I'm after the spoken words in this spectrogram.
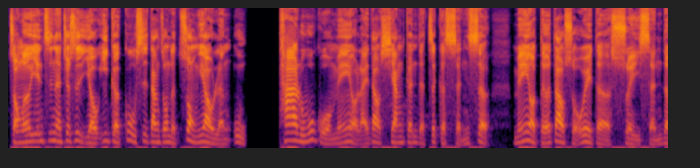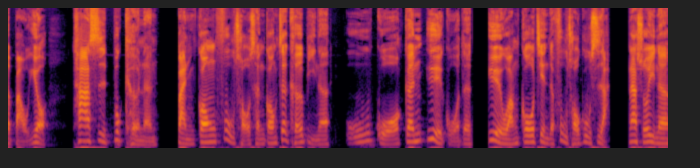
总而言之呢，就是有一个故事当中的重要人物，他如果没有来到箱根的这个神社，没有得到所谓的水神的保佑，他是不可能反攻复仇成功。这可比呢吴国跟越国的。越王勾践的复仇故事啊，那所以呢，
